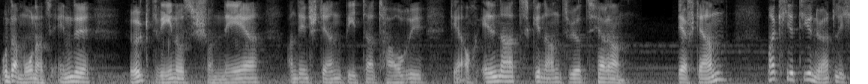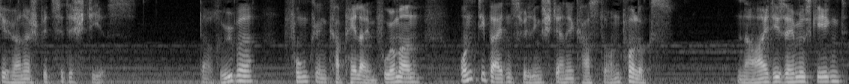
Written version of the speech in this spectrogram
Und am Monatsende rückt Venus schon näher an den Stern Beta Tauri, der auch Elnat genannt wird, heran. Der Stern markiert die nördliche Hörnerspitze des Stiers. Darüber funkeln Capella im Fuhrmann und die beiden Zwillingssterne Castor und Pollux. Nahe dieser Himmelsgegend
